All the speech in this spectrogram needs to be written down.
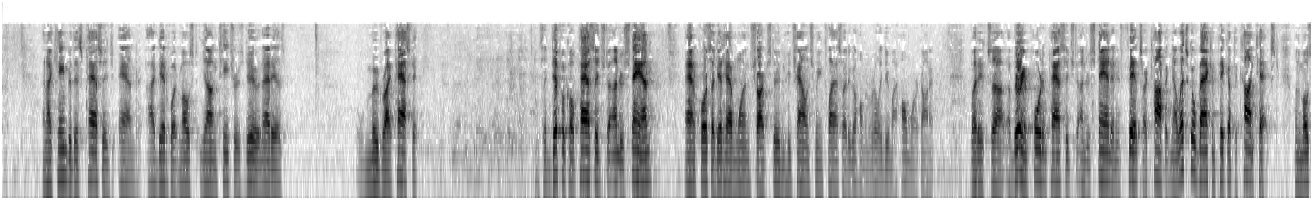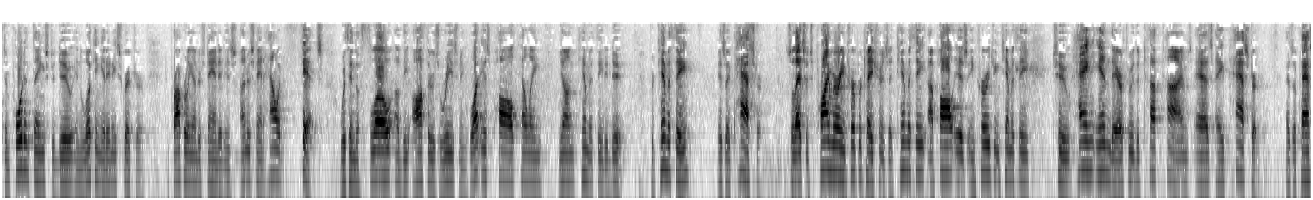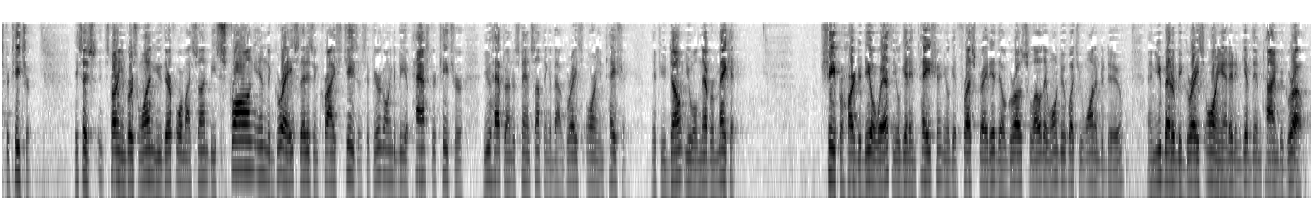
And I came to this passage and I did what most young teachers do, and that is moved right past it. It's a difficult passage to understand. And of course, I did have one sharp student who challenged me in class, so I had to go home and really do my homework on it. But it's a, a very important passage to understand, and it fits our topic. Now, let's go back and pick up the context. One of the most important things to do in looking at any scripture to properly understand it is understand how it fits within the flow of the author's reasoning. What is Paul telling young Timothy to do? For Timothy is a pastor. So that's its primary interpretation is that Timothy, uh, Paul is encouraging Timothy to hang in there through the tough times as a pastor, as a pastor teacher. He says, starting in verse 1, You therefore, my son, be strong in the grace that is in Christ Jesus. If you're going to be a pastor teacher, you have to understand something about grace orientation. If you don't, you will never make it. Sheep are hard to deal with. You'll get impatient. You'll get frustrated. They'll grow slow. They won't do what you want them to do. And you better be grace oriented and give them time to grow.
